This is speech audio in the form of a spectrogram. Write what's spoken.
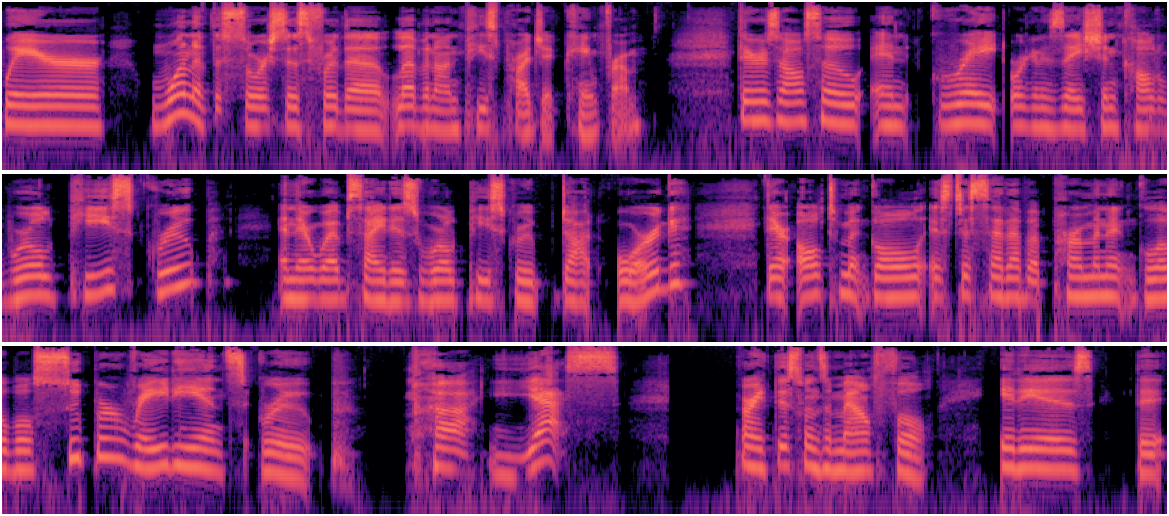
where one of the sources for the Lebanon Peace Project came from. There is also a great organization called World Peace Group, and their website is worldpeacegroup.org. Their ultimate goal is to set up a permanent global super radiance group. Ha, ah, yes. All right, this one's a mouthful. It is the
